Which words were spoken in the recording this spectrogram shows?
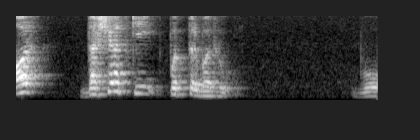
और दशरथ की पुत्र बधु वो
